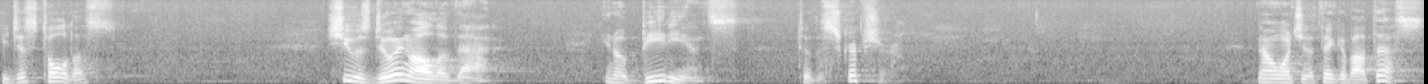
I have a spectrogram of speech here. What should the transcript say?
He just told us. She was doing all of that in obedience to the scripture. Now, I want you to think about this.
